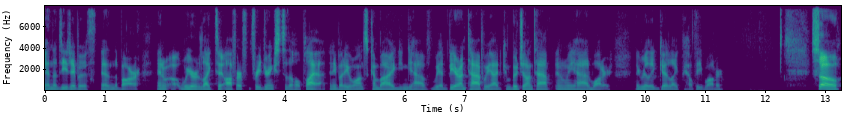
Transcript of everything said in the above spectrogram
and the DJ booth and the bar, and uh, we were like to offer free drinks to the whole playa. Anybody who wants come by, you can have. We had beer on tap, we had kombucha on tap, and we had water, like really good, like healthy water. So,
